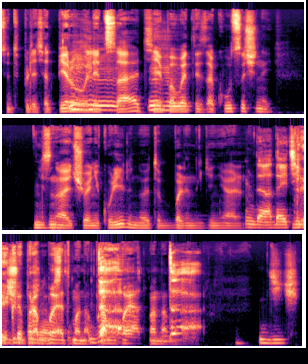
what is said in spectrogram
Где ты, блядь, от первого лица, типа в этой закусочной. Не знаю, что они курили, но это, блин, гениально. Да, дайте Для еще, про пожалуйста. Бэтмена, Да, про Бэтмена. да. Дичь.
